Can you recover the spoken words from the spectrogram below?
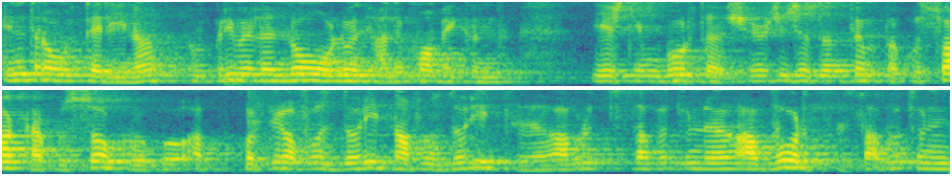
intrauterină, în primele 9 luni ale mamei, când ești în burtă și nu știi ce se întâmplă, cu soacra, cu socru, cu copilul a fost dorit, nu a fost dorit, a vrut, s-a avut un avort, s-a avut un...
